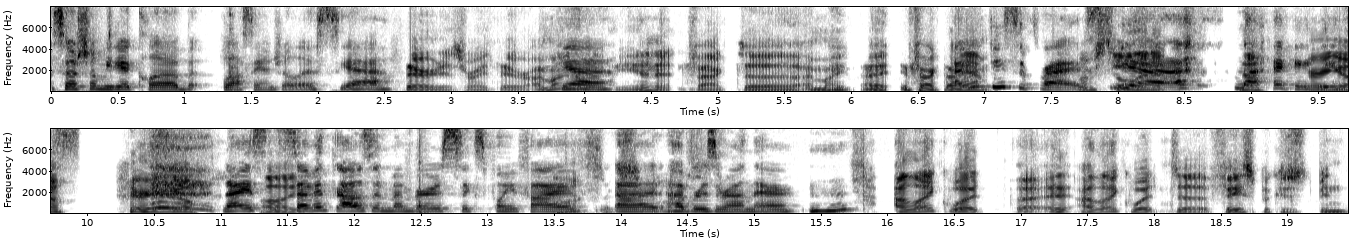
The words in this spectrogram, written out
Social Media Club Los Angeles. Yeah. There it is right there. I might yeah. be in it. In fact, uh, I might, I, in fact, I, I am. be surprised. I'm still yeah. in it. nice. There you go. There you go. nice. Uh, 7,000 members, 6.5 uh, hovers around there. Mm-hmm. I like what uh, I like what uh, Facebook has been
